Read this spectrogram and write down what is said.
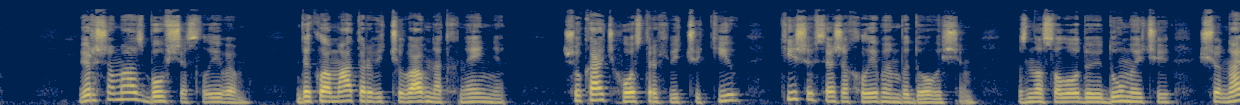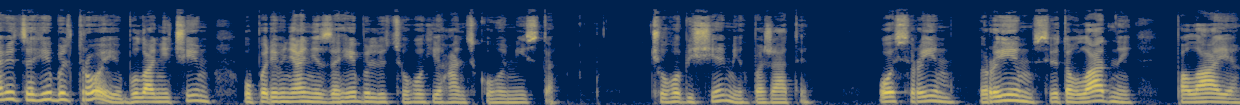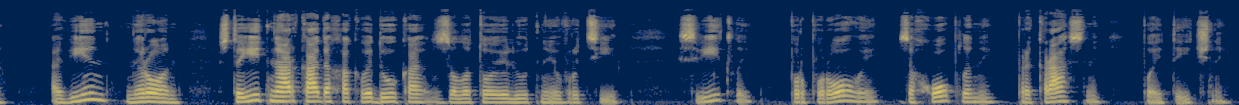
Віршомаз був щасливим, декламатор відчував натхнення. Шукач гострих відчуттів тішився жахливим видовищем, з насолодою думаючи, що навіть загибель Трої була нічим у порівнянні з загибелью цього гігантського міста. Чого б іще міг бажати? Ось Рим, Рим, світовладний, палає, а він, Нерон, стоїть на аркадах Акведука з золотою лютнею в руці, світлий, пурпуровий, захоплений, прекрасний, поетичний.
